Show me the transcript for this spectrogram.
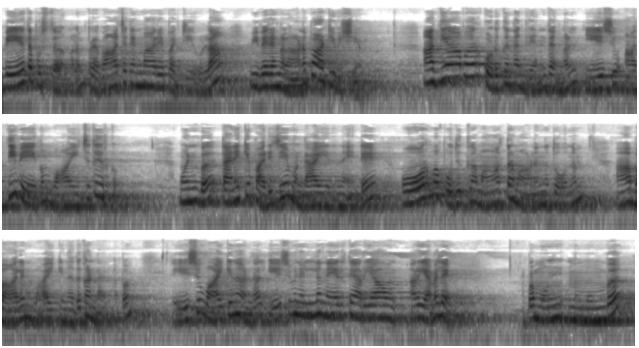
വേദപുസ്തകങ്ങളും പ്രവാചകന്മാരെ പറ്റിയുള്ള വിവരങ്ങളാണ് പാഠ്യവിഷയം. അധ്യാപകർ കൊടുക്കുന്ന ഗ്രന്ഥങ്ങൾ യേശു അതിവേഗം വായിച്ചു തീർക്കും. മുൻപ് തനിക്ക് പരിചയമുണ്ടായിരുന്നതിന്റെ ഓർമ്മ പുതുക്കുക മാത്രമാണെന്ന് തോന്നും ആ ബാലൻ വായിക്കുന്നത് കണ്ടാൽ. അപ്പം യേശു വായിക്കുന്നത് കണ്ടാൽ യേശുവിനെല്ലാം നേരത്തെ അറിയാവും അറിയാമല്ലേ അപ്പം മുൻ മുമ്പ്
